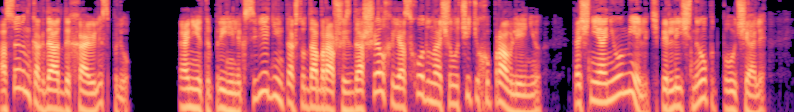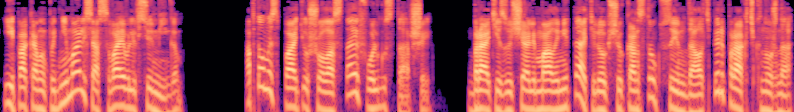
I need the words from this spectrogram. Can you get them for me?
особенно когда отдыхаю или сплю. Они это приняли к сведению, так что, добравшись до шелха, я сходу начал учить их управлению. Точнее, они умели, теперь личный опыт получали. И пока мы поднимались, осваивали все мигом. А потом и спать ушел, оставив Ольгу старшей. Братья изучали малый метатель, общую конструкцию им дал, теперь практика нужна.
